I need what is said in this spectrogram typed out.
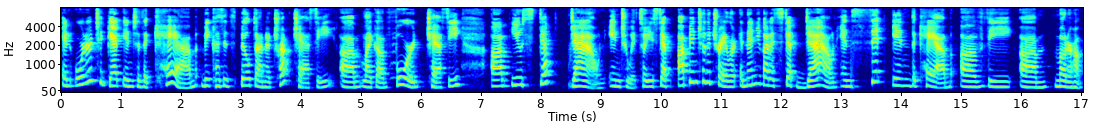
in order to get into the cab, because it's built on a truck chassis, um, like a Ford chassis, um, you step down into it. So you step up into the trailer and then you got to step down and sit in the cab of the um, motorhome.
